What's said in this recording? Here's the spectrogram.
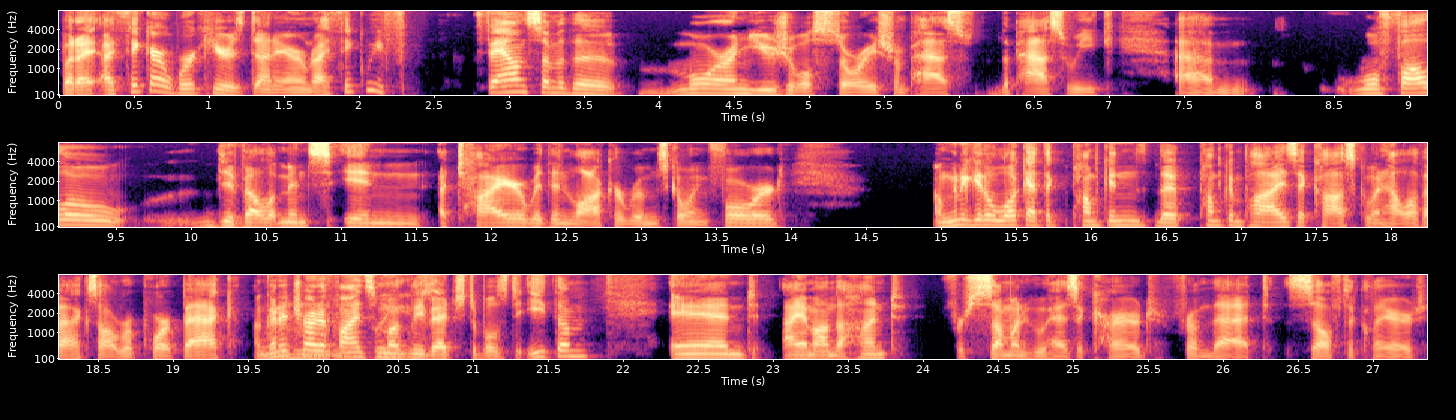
But I, I think our work here is done, Aaron. I think we've found some of the more unusual stories from past the past week. Um, we'll follow developments in attire within locker rooms going forward. I'm gonna get a look at the pumpkins, the pumpkin pies at Costco in Halifax. I'll report back. I'm gonna try to Mm, find some ugly vegetables to eat them, and I am on the hunt for someone who has a card from that self-declared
